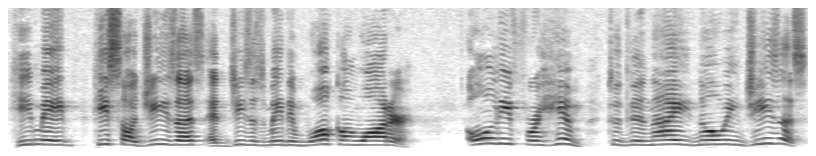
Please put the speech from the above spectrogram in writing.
He made he saw Jesus and Jesus made him walk on water only for him to deny knowing Jesus.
